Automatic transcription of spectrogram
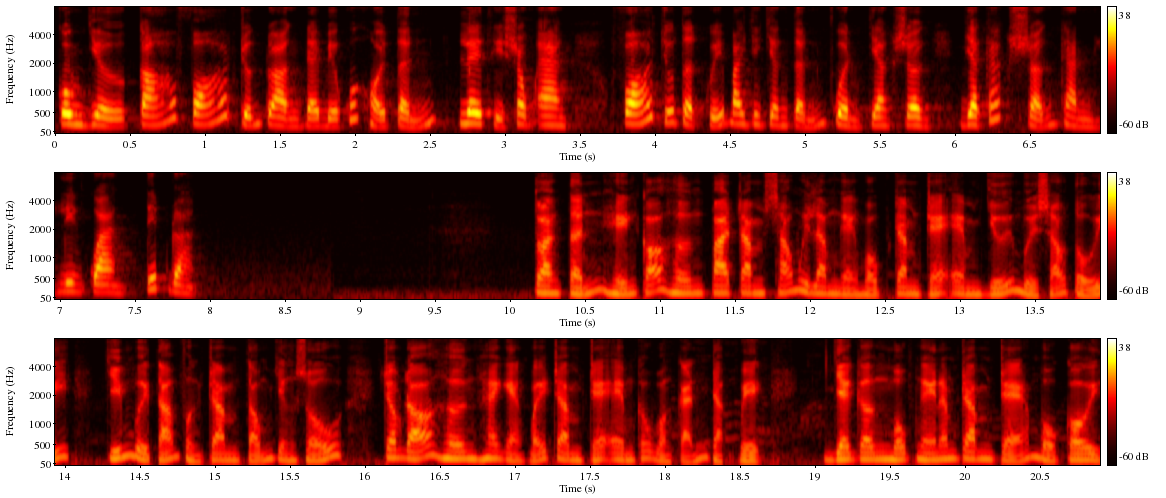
cùng dự có Phó trưởng đoàn đại biểu Quốc hội tỉnh Lê Thị Sông An, Phó Chủ tịch Ủy ban nhân dân tỉnh Quỳnh Giang Sơn và các sở ngành liên quan tiếp đoàn. Toàn tỉnh hiện có hơn 365.100 trẻ em dưới 16 tuổi, chiếm 18% tổng dân số, trong đó hơn 2.700 trẻ em có hoàn cảnh đặc biệt và gần 1.500 trẻ mồ côi.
